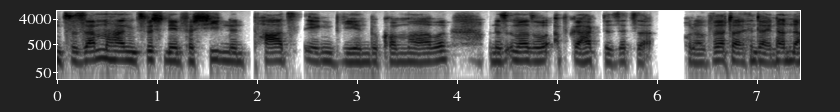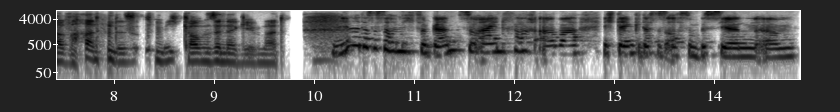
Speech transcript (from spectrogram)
einen Zusammenhang zwischen den verschiedenen Parts irgendwie hinbekommen habe und es immer so abgehackte Sätze oder Wörter hintereinander waren und es für mich kaum Sinn ergeben hat. Ja, das ist auch nicht so ganz so einfach, aber ich denke, das ist auch so ein bisschen ähm,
